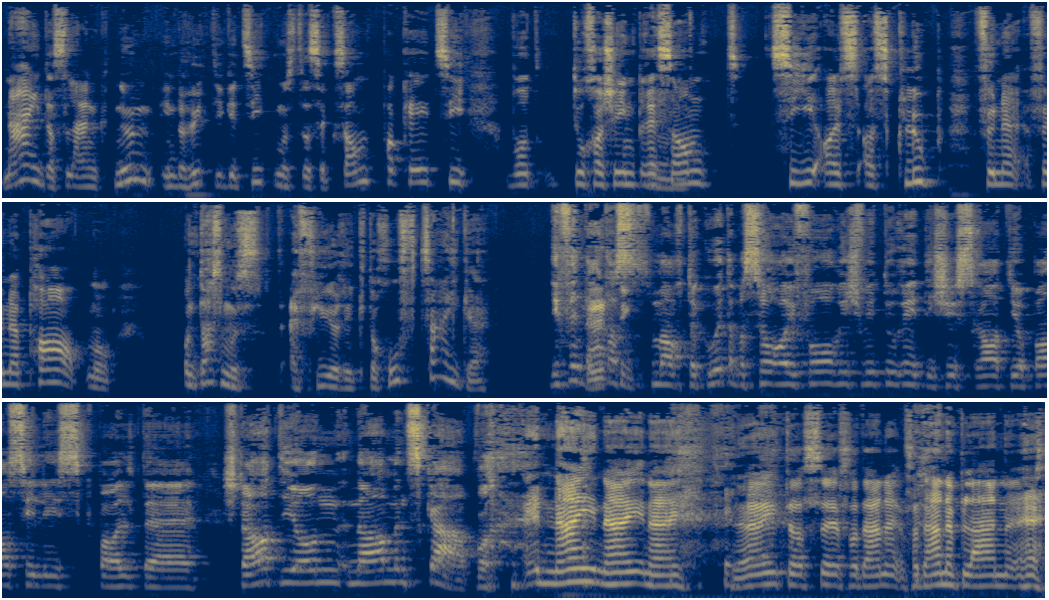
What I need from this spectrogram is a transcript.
Nein, das lenkt nicht mehr. In der heutigen Zeit muss das ein Gesamtpaket sein, wo du kannst interessant mhm. sein als, als Club für einen, für einen Partner. Und das muss eine Führung doch aufzeigen. Ich finde auch, das macht er gut, aber so euphorisch wie du redest, ist Radio Basilisk bald äh, Stadion-Namensgeber. Äh, nein, nein, nein. Nein, das äh, von diesen von Plänen äh,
